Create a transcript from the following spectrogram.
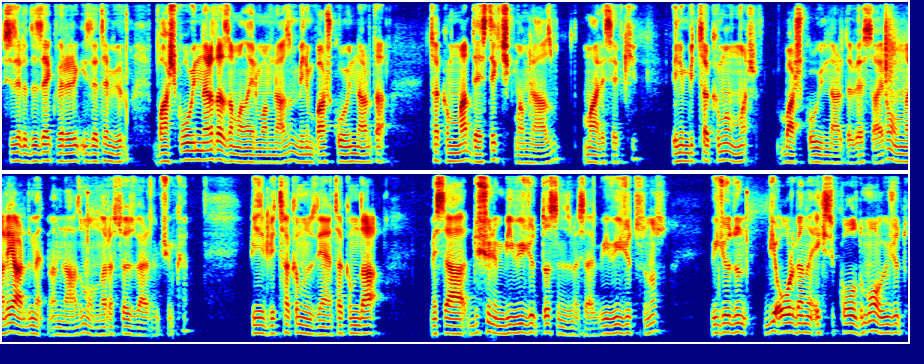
Sizlere de zevk vererek izletemiyorum. Başka oyunlara da zaman ayırmam lazım. Benim başka oyunlarda takımıma destek çıkmam lazım. Maalesef ki. Benim bir takımım var. Başka oyunlarda vesaire. Onlara yardım etmem lazım. Onlara söz verdim çünkü. Biz bir takımız yani takımda mesela düşünün bir vücuttasınız mesela bir vücutsunuz. Vücudun bir organı eksik oldu mu o vücut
